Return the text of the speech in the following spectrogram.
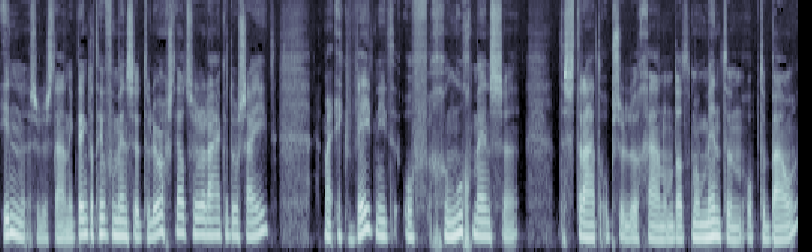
in zullen staan. Ik denk dat heel veel mensen teleurgesteld zullen raken door Said. Maar ik weet niet of genoeg mensen de straat op zullen gaan om dat momentum op te bouwen.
